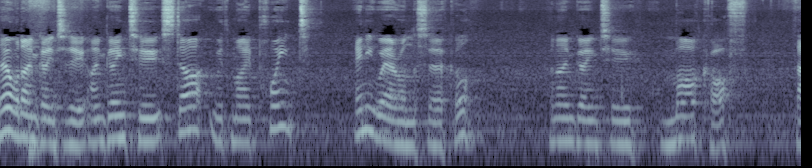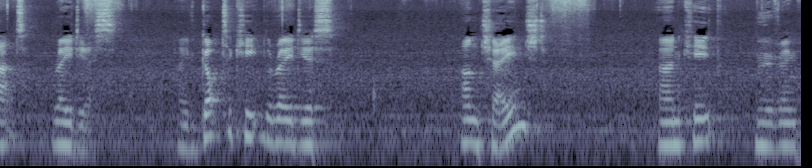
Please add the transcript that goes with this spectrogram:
Now what I'm going to do, I'm going to start with my point anywhere on the circle and I'm going to mark off that radius. You've got to keep the radius unchanged and keep moving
